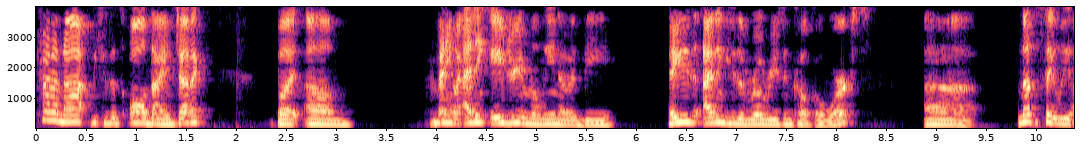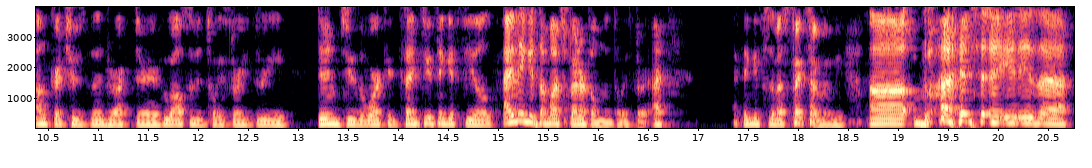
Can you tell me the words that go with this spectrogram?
kind of not because it's all diegetic. But um, but anyway, I think Adrian Molina would be. He's, I think he's a real reason Coco works. Uh, not to say Lee Unkrich, who's the director, who also did Toy Story three, didn't do the work because I do think it feels. I think it's a much better film than Toy Story. I, I think it's the best Pixar movie. Uh, but it is a,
